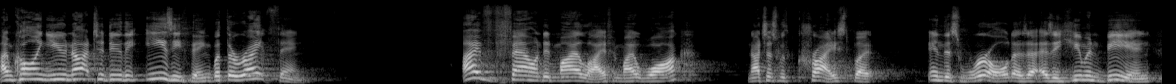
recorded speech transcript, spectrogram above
I'm calling you not to do the easy thing, but the right thing. I've found in my life, in my walk, not just with Christ, but in this world as a, as a human being,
